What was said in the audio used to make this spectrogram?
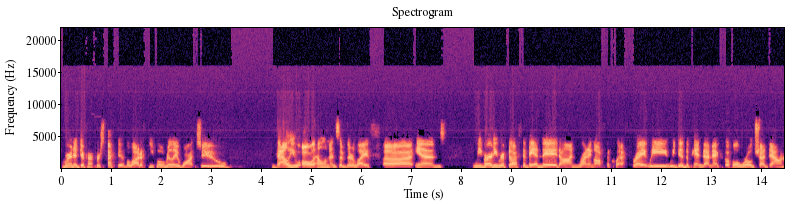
we're in a different perspective. A lot of people really want to value all elements of their life. Uh, and we've already ripped off the band-aid on running off the cliff right? We we did the pandemic. The whole world shut down.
